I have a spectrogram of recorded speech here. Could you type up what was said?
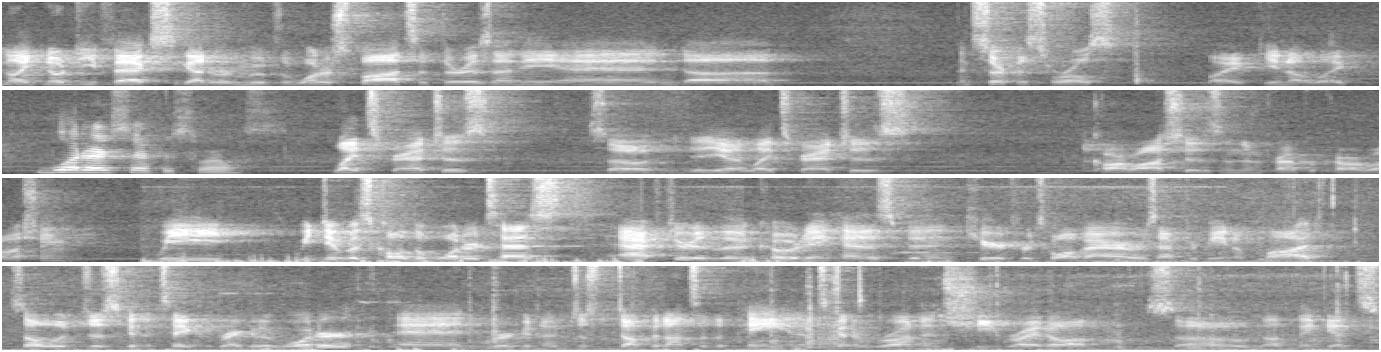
like no defects. You got to remove the water spots if there is any and. Uh, and surface swirls, like you know, like what are surface swirls? Light scratches. So yeah, light scratches, car washes, and improper car washing. We we do what's called the water test after the coating has been cured for 12 hours after being applied. So we're just going to take regular water and we're going to just dump it onto the paint and it's going to run and sheet right off. So nothing gets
